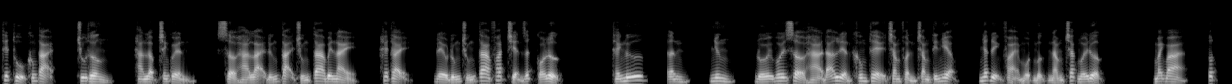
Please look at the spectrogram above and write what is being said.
thiết thủ không tại, chu thương, hàn lập tranh quyền, sở hà lại đứng tại chúng ta bên này, hết thảy đều đúng chúng ta phát triển rất có lực. Thánh nữ, ân, nhưng, đối với sở hà đã liền không thể trăm phần trăm tín nhiệm, nhất định phải một mực nắm chắc mới được. Mạnh bà, tốt,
